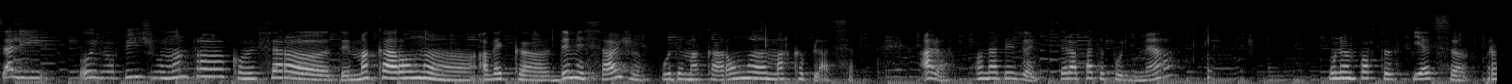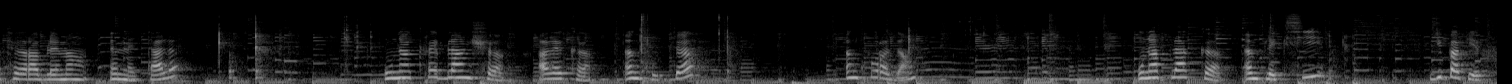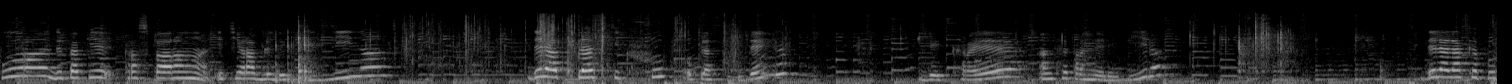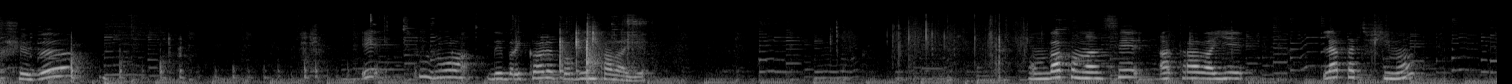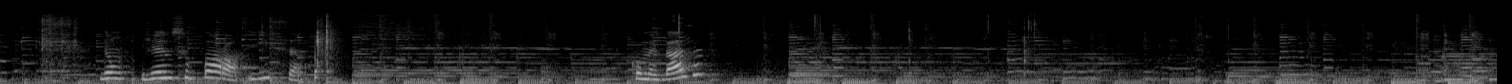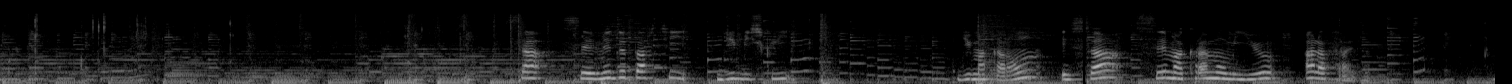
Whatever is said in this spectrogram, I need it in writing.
Salut Aujourd'hui je vous montre comment faire euh, des macarons euh, avec euh, des messages ou des macarons marque-place. Alors, on a besoin de la pâte polymère, une emporte-pièce préférablement en métal, une craie blanche avec un cutter, un cours-dent, une plaque en plexi du papier four, du papier transparent étirable de cuisine, de la plastique fou au plastique dingue, des craies, un feutre indélébile, de la laque pour cheveux et toujours des bricoles pour bien travailler. On va commencer à travailler la pâte fimo. Donc j'ai un support lisse comme base. Ça c'est mes deux parties du biscuit du macaron. Et ça c'est ma crème au milieu la fraise.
